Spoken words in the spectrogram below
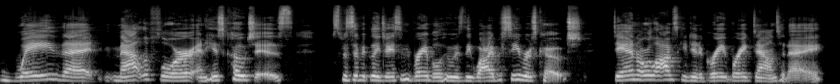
way that Matt LaFleur and his coaches, specifically Jason Vrabel, who is the wide receivers coach, Dan Orlovsky did a great breakdown today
